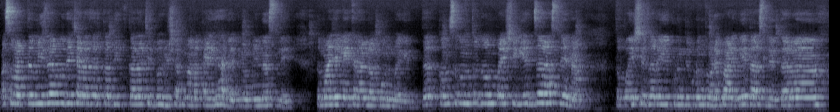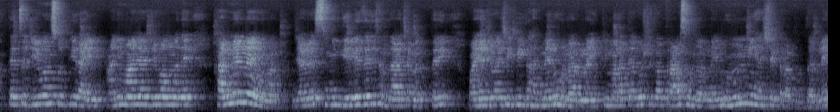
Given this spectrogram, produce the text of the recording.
असं वाटतं मी जर उद्याच्याला जर कधी कदाचित भविष्यात मला काही झालं किंवा मी नसले तर माझ्या लेकरांना कोण बघेल? तर कमसे कम तो दोन पैसे येत जर असले ना तर पैसे जर इकडून तिकडून थोडेफार येत असले तर त्याचं जीवन सुखी राहील आणि माझ्या जीवामध्ये घालमेल नाही होणार. ज्यावेळेस मी गेले जरी समजा अचानक तरी माझ्या जीवाची ही घालमेल होणार नाही की मला त्या गोष्टीचा त्रास होणार नाही म्हणून मी ह्या क्षेत्रात उतरले.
